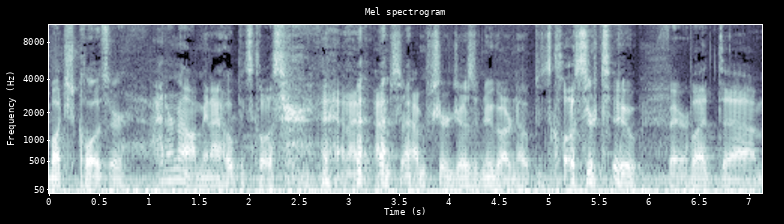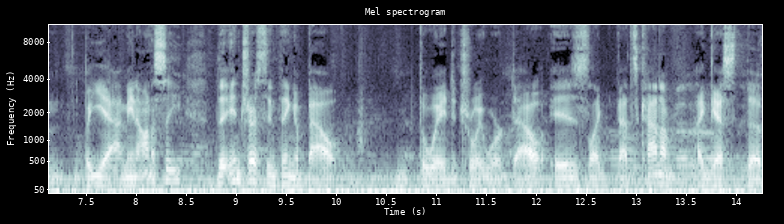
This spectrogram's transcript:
much closer? I don't know. I mean, I hope it's closer, and I, I'm, su- I'm sure Josef Newgarden hopes it's closer too. Fair. but um, but yeah, I mean, honestly, the interesting thing about the way Detroit worked out is like that's kind of, I guess, the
